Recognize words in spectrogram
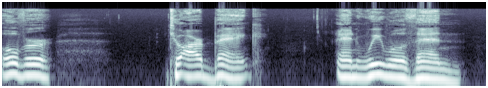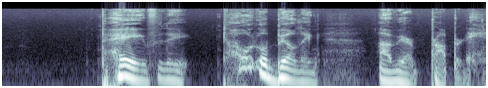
over to our bank and we will then pay for the total building of your property.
